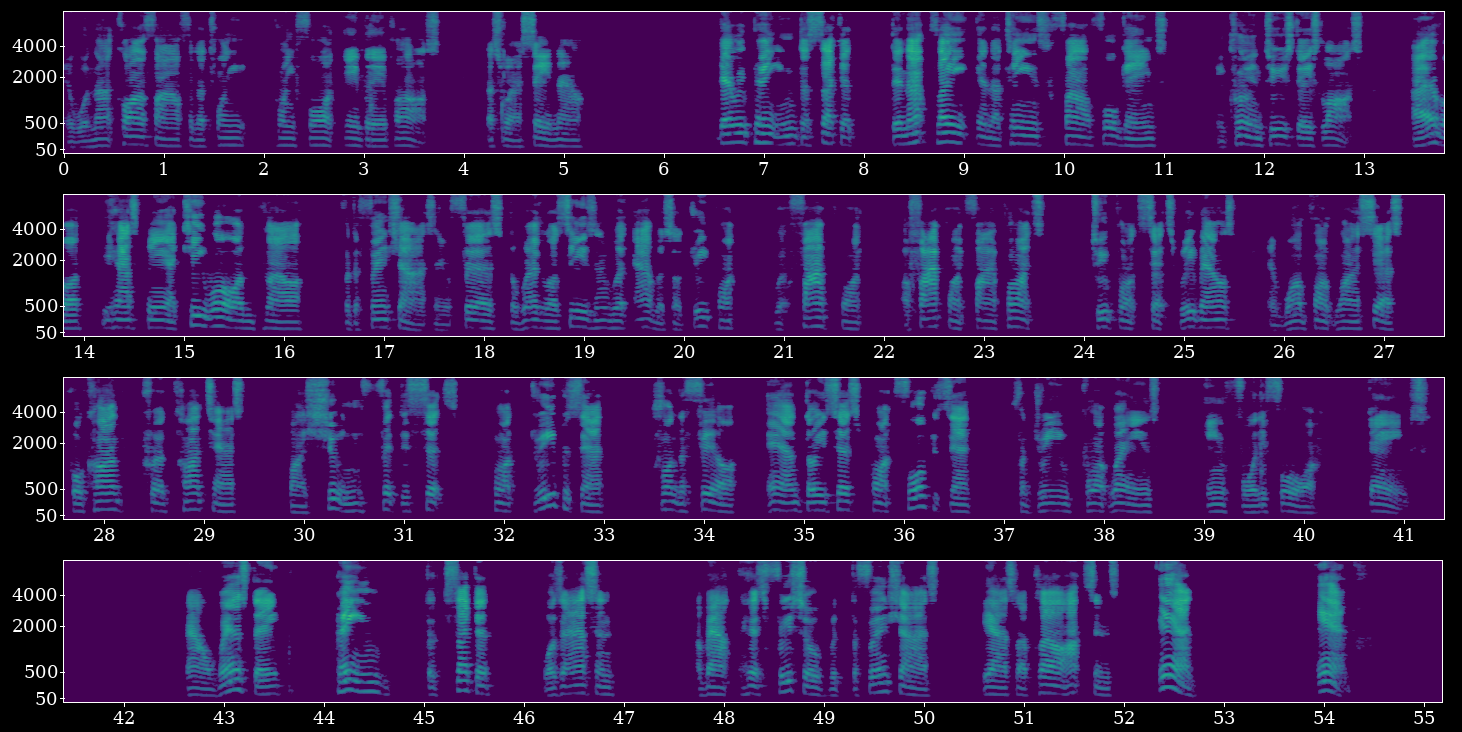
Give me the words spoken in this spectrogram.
and will not qualify for the 2024 NBA playoffs. That's what I say now. Gary Payton II did not play in the team's final four games, including Tuesday's loss. However, he has been a key role player for the franchise and finished the regular season with average of three point with five point point five points, two point six rebounds, and one point one assists per, con- per contest by shooting 56.3% from the field and 36.4% from three point range in 44 games. Now, Wednesday, Payton the second was asking about his future with the franchise. He has a player options and and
